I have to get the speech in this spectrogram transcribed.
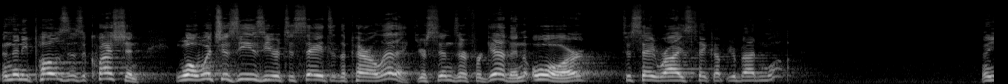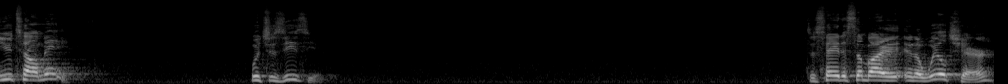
And then he poses a question Well, which is easier to say to the paralytic, Your sins are forgiven, or to say, Rise, take up your bed, and walk? Now you tell me, which is easier? to say to somebody in a wheelchair,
